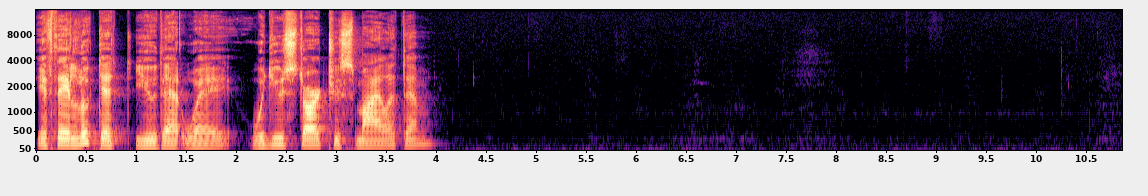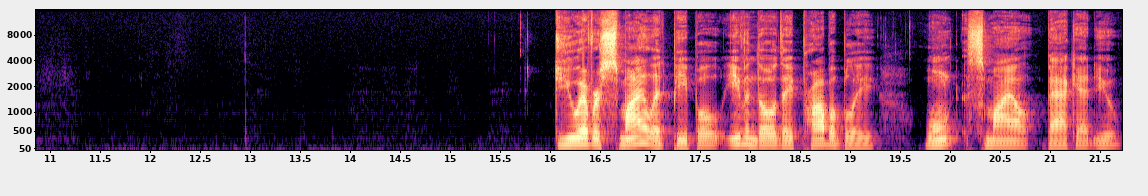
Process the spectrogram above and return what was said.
If they looked at you that way, would you start to smile at them? Do you ever smile at people even though they probably won't smile back at you?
